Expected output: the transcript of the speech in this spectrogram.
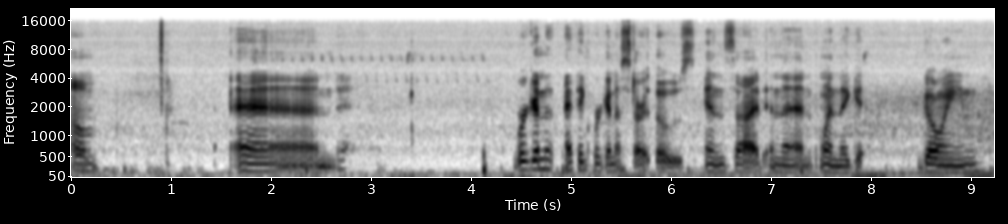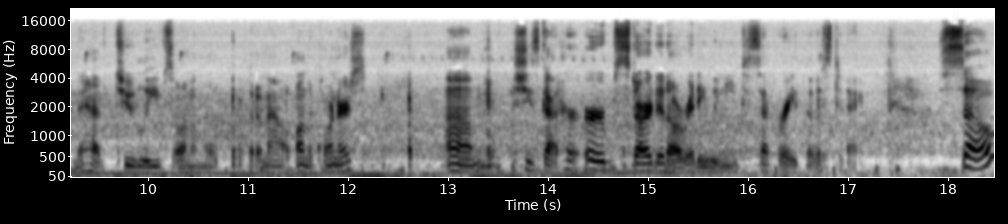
Um, and we're gonna, I think we're gonna start those inside, and then when they get going, they have two leaves on them. We'll put them out on the corners. Um, she's got her herbs started already. We need to separate those today. So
